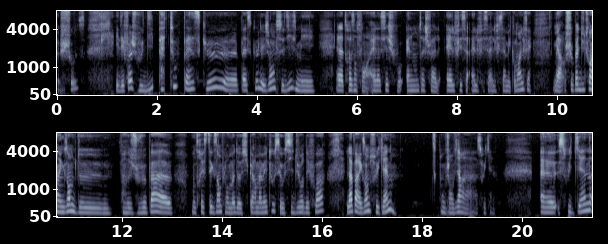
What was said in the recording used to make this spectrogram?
de choses. Et des fois, je vous dis pas tout parce que, euh, parce que les gens se disent mais elle a trois enfants, elle a ses chevaux, elle monte à cheval, elle fait ça, elle fait ça, elle fait ça, mais comment elle fait? Mais alors, je suis pas du tout un exemple de. Enfin, je veux pas euh, montrer cet exemple en mode super mam et tout, c'est aussi dur des fois. Là, par exemple, ce week-end, donc j'en viens à ce week-end. Euh, ce week-end,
